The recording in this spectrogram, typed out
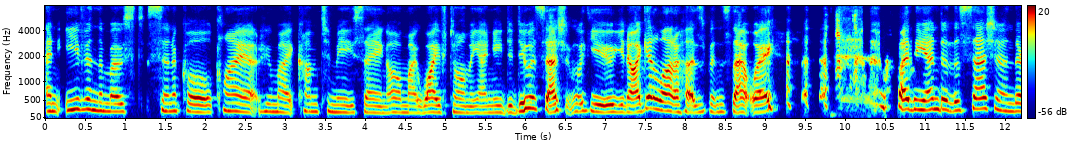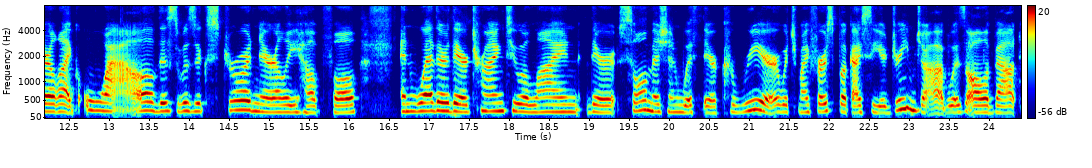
And even the most cynical client who might come to me saying, Oh, my wife told me I need to do a session with you. You know, I get a lot of husbands that way. By the end of the session, they're like, Wow, this was extraordinarily helpful and whether they're trying to align their soul mission with their career, which my first book, I See Your Dream Job, was all about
